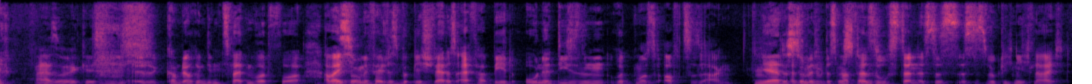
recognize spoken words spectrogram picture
also wirklich. Also kommt ja auch in jedem zweiten Wort vor. Aber ich, so. mir fällt es wirklich schwer, das Alphabet ohne diesen Rhythmus aufzusagen. Ja, das also stimmt. wenn du das, mal stimmt. versuchst, dann ist es ist es wirklich nicht leicht.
